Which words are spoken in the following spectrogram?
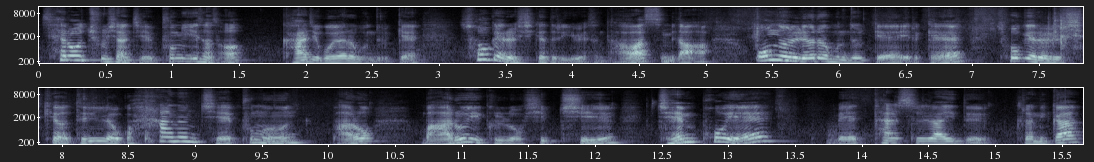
새로 출시한 제품이 있어서 가지고 여러분들께 소개를 시켜드리기 위해서 나왔습니다. 오늘 여러분들께 이렇게 소개를 시켜 드리려고 하는 제품은 바로 마루이 글록 17 Gen4의 메탈 슬라이드 그러니까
